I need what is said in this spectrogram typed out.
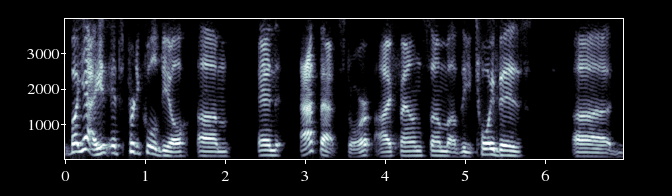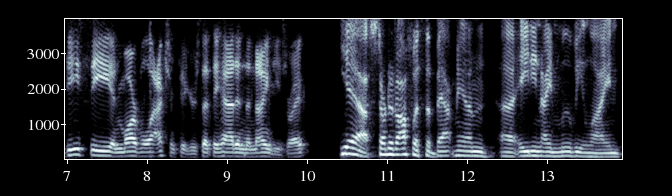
but yeah, it's a pretty cool deal. Um and at that store, I found some of the Toy Biz uh DC and Marvel action figures that they had in the 90s, right? Yeah, started off with the Batman uh, 89 movie line,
